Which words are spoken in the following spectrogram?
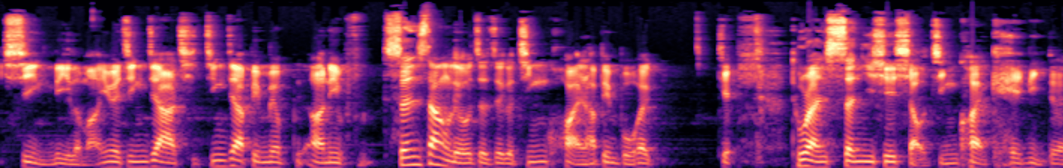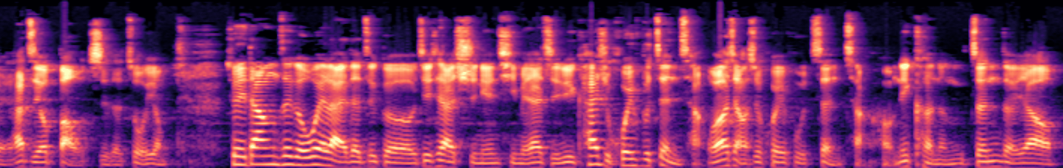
吸引力了嘛，因为金价其金价并没有啊、你身上留着这个金块，它并不会给突然生一些小金块给你，对，它只有保值的作用。所以当这个未来的这个接下来十年期美债殖利率开始恢复正常，我要讲是恢复正常哈，你可能真的要。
